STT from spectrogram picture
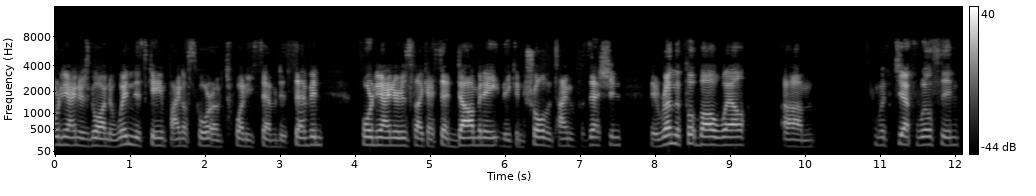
49ers go on to win this game. Final score of 27 to 7. 49ers, like I said, dominate. They control the time of possession. They run the football well um, with Jeff Wilson,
